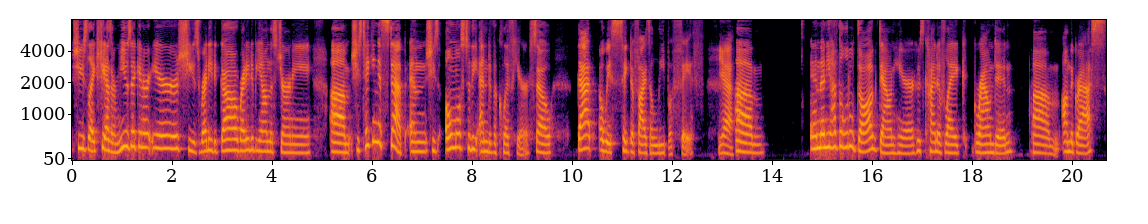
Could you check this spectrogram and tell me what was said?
she's like she has her music in her ears. She's ready to go, ready to be on this journey. Um, she's taking a step, and she's almost to the end of a cliff here. So that always signifies a leap of faith. Yeah. Um, and then you have the little dog down here who's kind of like grounded um, on the grass,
